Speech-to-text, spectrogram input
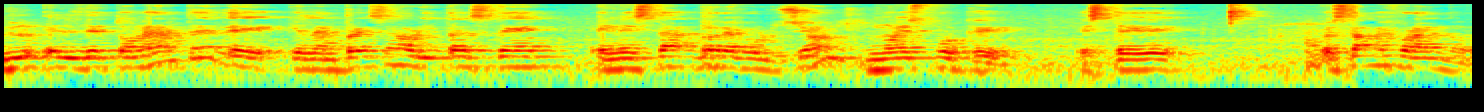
el detonante de que la empresa ahorita esté en esta revolución no es porque esté, está mejorando,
